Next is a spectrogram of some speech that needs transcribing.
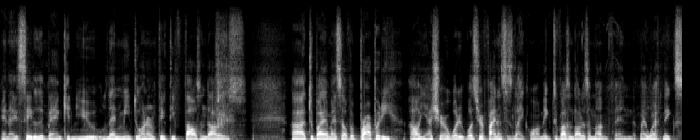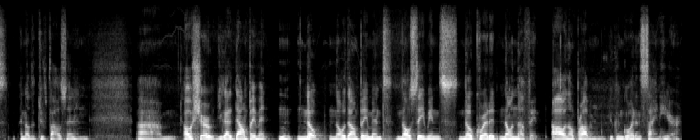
and I say to the bank, "Can you lend me two hundred fifty thousand dollars?" uh, to buy myself a property. Oh yeah, sure. What what's your finances like? Oh, I make two thousand dollars a month, and my wife makes another two thousand. And um, oh sure, you got a down payment? N- nope, no down payment, no savings, no credit, no nothing. Oh, no problem. You can go ahead and sign here.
